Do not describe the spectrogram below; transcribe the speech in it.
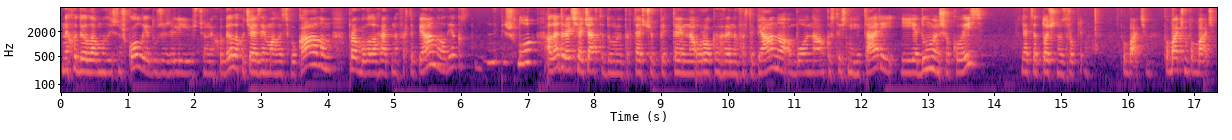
не ходила в музичну школу, я дуже жалію, що не ходила, хоча я займалась вокалом, пробувала грати на фортепіано, але якось не пішло. Але, до речі, я часто думаю про те, щоб піти на уроки гри на фортепіано або на акустичній гітарі. І я думаю, що колись я це точно зроблю. Побачимо. Побачимо, побачимо.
